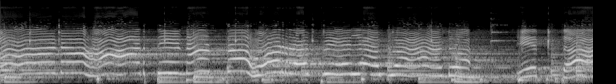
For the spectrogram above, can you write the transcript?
ಯಾಣ ಹಾಡ್ತೀನಂತ ಹೊರಪಿಲ ಬಂದು ಎತ್ತಾಳ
